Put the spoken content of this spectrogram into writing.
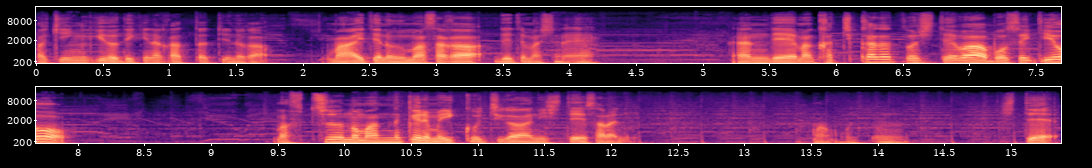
まあ、キング起動できなかったっていうのが、まあ、相手のうまさが出てましたねなんで、まあ、勝ち方としては墓石をまあ普通の真ん中よりも1個内側にして、さらに。まあもう、うん。して、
